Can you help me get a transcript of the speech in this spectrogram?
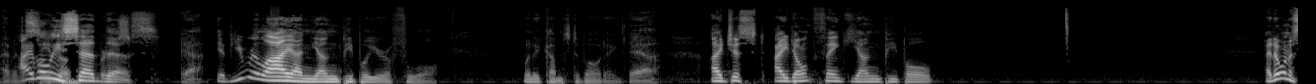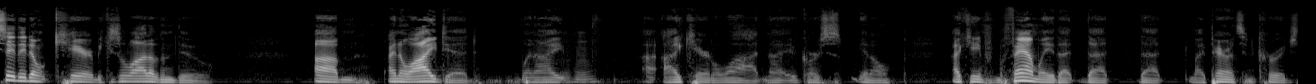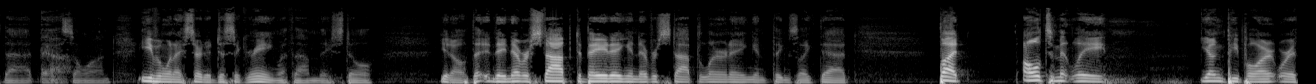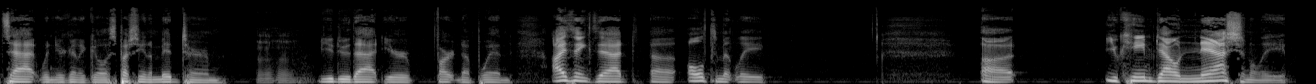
I haven't I've seen always said numbers. this: Yeah, if you rely on young people, you're a fool when it comes to voting. yeah, I just I don't think young people I don't want to say they don't care because a lot of them do. Um, I know I did when I, I I cared a lot, and I, of course, you know, I came from a family that that that my parents encouraged that Yeah. and so on. Even when I started disagreeing with them, they still, you know, they, they never stopped debating and never stopped learning and things like that. But ultimately, young people aren't where it's at when you're going to go, especially in a midterm. You do that, you're farting upwind. I think that uh, ultimately, uh, you came down nationally.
